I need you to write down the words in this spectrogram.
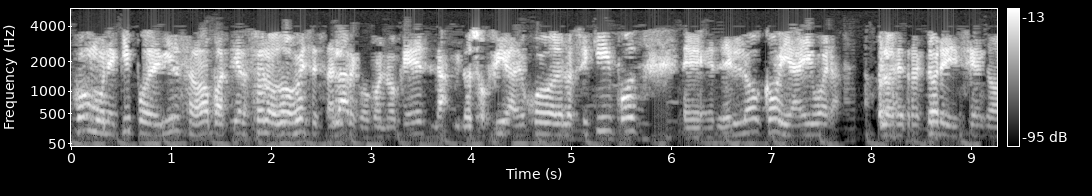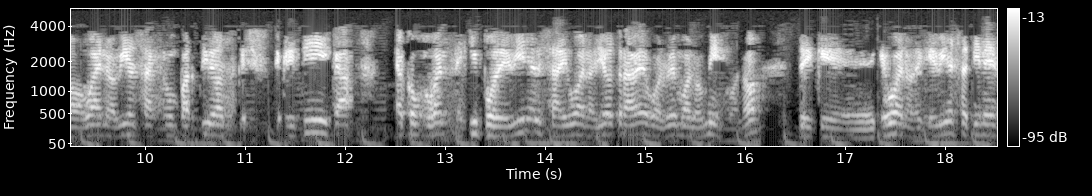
cómo un equipo de Bielsa va a patear solo dos veces al arco, con lo que es la filosofía del juego de los equipos, eh, del loco, y ahí, bueno, los detractores diciendo, bueno, Bielsa en un partido que se critica, ya como el equipo de Bielsa, y bueno, y otra vez volvemos a lo mismo, ¿no? De que, que bueno, de que Bielsa tiene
